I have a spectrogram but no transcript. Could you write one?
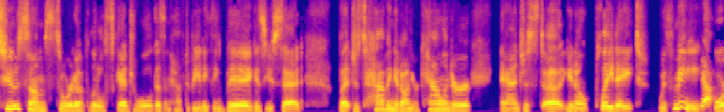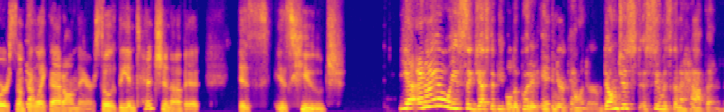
to some sort of little schedule. It doesn't have to be anything big, as you said, but just having it on your calendar and just, uh, you know, play date with me yeah. or something yeah. like that on there. So the intention of it is is huge. Yeah, and I always suggest to people to put it in your calendar. Don't just assume it's going to happen.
